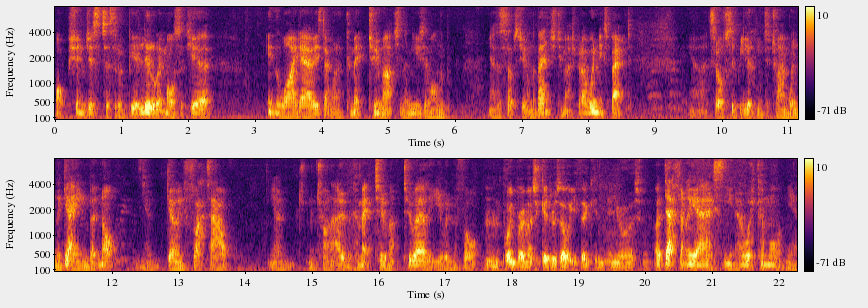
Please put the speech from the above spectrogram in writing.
option just to sort of be a little bit more secure in the wide areas don't want to commit too much and then use him on the you know, as a substitute on the bench too much but I wouldn't expect you know to obviously be looking to try and win the game but not you know going flat out you know and trying to overcommit too much too early you wouldn't have thought Mm, point very much a good result, you think, in, in your eyes? well, definitely, yeah. It's, you know, Wycombe, or, you know,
